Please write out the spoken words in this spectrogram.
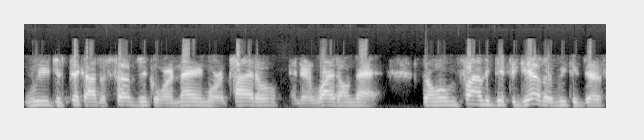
we just pick out a subject or a name or a title, and then write on that. So when we finally get together, we can just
